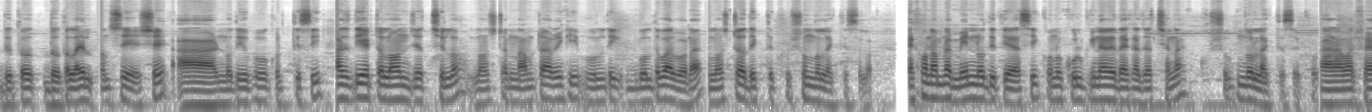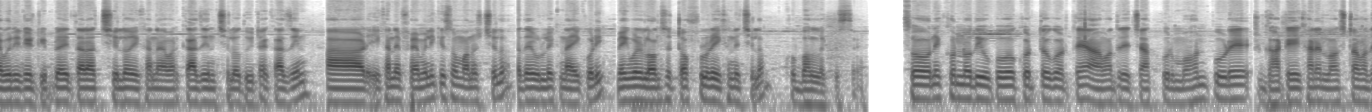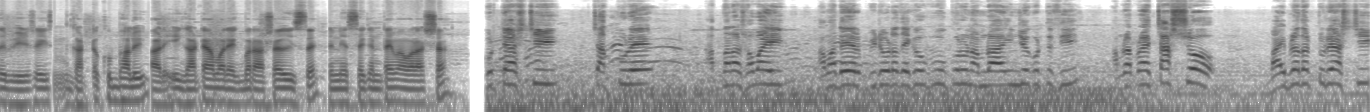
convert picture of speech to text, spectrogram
দুটো- দোতলায় লঞ্চে এসে আর নদী উপভোগ করতেছি। পাশ দিয়ে একটা লঞ্চ যাচ্ছিল, লঞ্চটার নামটা আমি কি বলতে বলতে পারব না। লঞ্চটাও দেখতে খুব সুন্দর লাগতেছিল। এখন আমরা মেন নদীতে আছি, কোনো কুল কিনারে দেখা যাচ্ছে না, খুব সুন্দর লাগতেছে খুব। আর আমার ফ্যামিলি রিলেটিভরাই তারা ছিল, এখানে আমার কাজিন ছিল, দুইটা কাজিন আর এখানে ফ্যামিলি কিছু মানুষ ছিল, তাদের উল্লেখ নাই করি। একবারে লঞ্চের টপ ফ্লোরে এখানে ছিলাম, খুব ভালো লাগতেছে। সো অনেকক্ষণ নদী উপভোগ করতে করতে আমাদের চাঁদপুর মোহনপুরে ঘাটে এখানে লঞ্চটা আমাদের ভিড়েছে। ঘাটটা খুব ভালোই। আর এই ঘাটে আমার একবার আসা হয়েছে। সেকেন্ড টাইম আমার আসা। ঘুরতে আসছি চাঁদপুরে। আপনারা সবাই আমাদের ভিডিওটা দেখে উপভোগ করুন। আমরা এনজয় করতেছি। আমরা প্রায় চারশো বাই ব্রাদার ট্যুরে আসছি।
